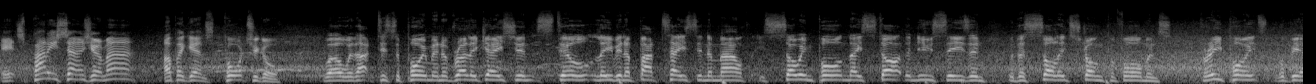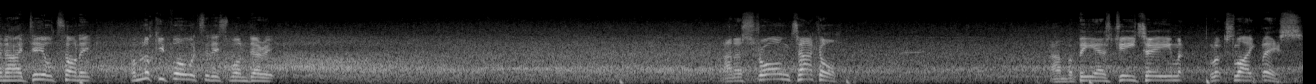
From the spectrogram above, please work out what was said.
It's Paris Saint-Germain up against Portugal. Well, with that disappointment of relegation still leaving a bad taste in the mouth, it's so important they start the new season with a solid, strong performance. Three points would be an ideal tonic. I'm looking forward to this one, Derek. And a strong tackle. And the PSG team looks like this.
